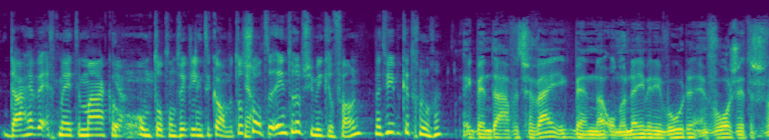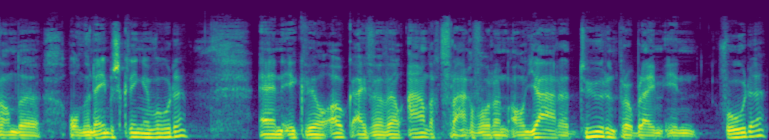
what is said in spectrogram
daar hebben we echt mee te maken ja. om tot ontwikkeling te komen. Tot slot, de interruptiemicrofoon. Met wie heb ik het genoegen? Ik ben David Verwij. Ik ben uh, ondernemer in Woerden en voorzitter van de ondernemerskring in Woerden. En ik wil ook even wel aandacht vragen voor een al jaren durend probleem in Woerden.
